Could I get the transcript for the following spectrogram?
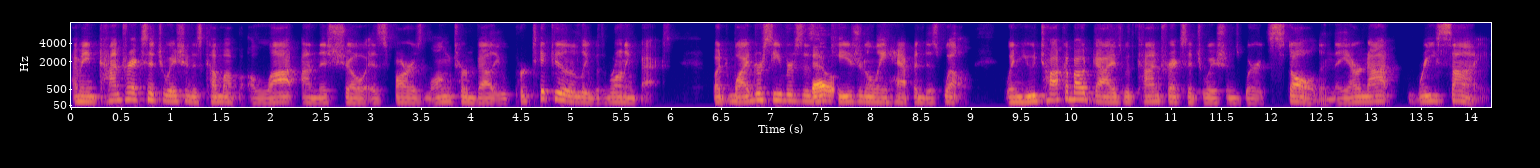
I mean, contract situation has come up a lot on this show as far as long term value, particularly with running backs, but wide receivers has That- occasionally happened as well. When you talk about guys with contract situations where it's stalled and they are not re signed,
